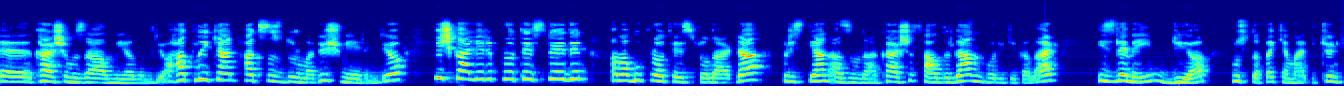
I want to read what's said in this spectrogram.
e, karşımıza almayalım diyor. Haklıyken haksız duruma düşmeyelim diyor. İşgalleri protesto edin ama bu protestolarda Hristiyan azınlığa karşı saldırgan politikalar izlemeyin diyor Mustafa Kemal bütün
